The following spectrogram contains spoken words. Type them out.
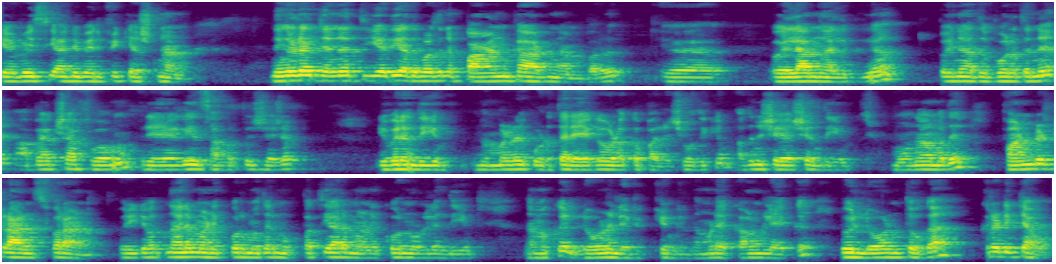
K Y C and വെരിഫിക്കേഷനാണ് നിങ്ങളുടെ ജനനത്തീയതി അതുപോലെ തന്നെ പാൻ കാർഡ് നമ്പർ എല്ലാം നൽകുക. പിന്നെ അതുപോലെ തന്നെ അപേക്ഷാ ഫോമും രേഖയും സമർപ്പിച്ച ശേഷം ഇവരെന്ത് ചെയ്യും നമ്മൾ കൊടുത്ത രേഖകളൊക്കെ പരിശോധിക്കും. അതിനുശേഷം എന്ത് ചെയ്യും മൂന്നാമത് ഫണ്ട് ട്രാൻസ്ഫർ ആണ്. ഒരു ഇരുപത്തിനാല് മണിക്കൂർ മുതൽ മുപ്പത്തിയാറ് മണിക്കൂറിനുള്ളിൽ എന്ത് ചെയ്യും നമുക്ക് ലോൺ ലഭിക്കുമെങ്കിൽ നമ്മുടെ അക്കൗണ്ടിലേക്ക് ഒരു ലോൺ തുക ക്രെഡിറ്റ് ആവും.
